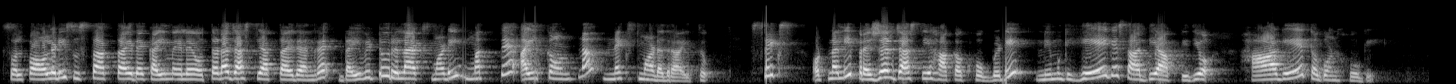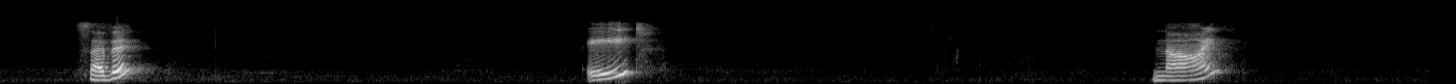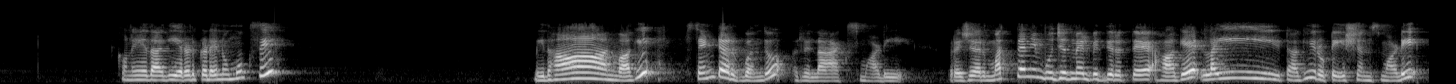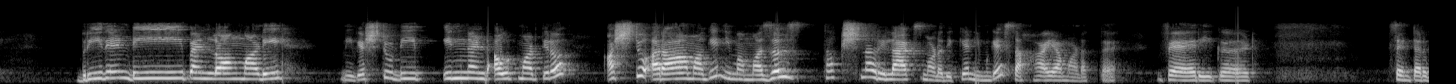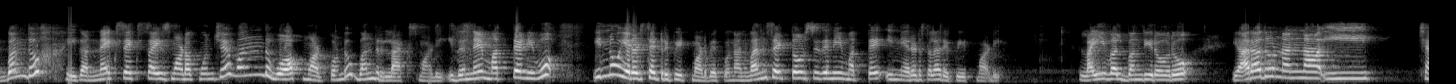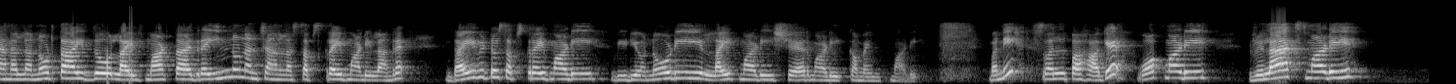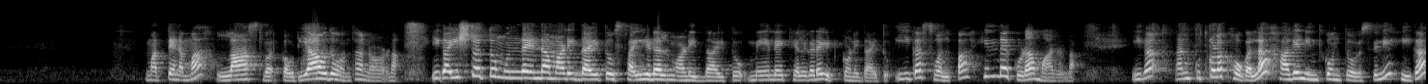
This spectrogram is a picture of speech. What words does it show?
ಸ್ವಲ್ಪ ಆಲ್ರೆಡಿ ಸುಸ್ತಾಗ್ತಾ ಇದೆ, ಕೈ ಮೇಲೆ ಒತ್ತಡ ಜಾಸ್ತಿ ಆಗ್ತಾ ಇದೆ ಅಂದ್ರೆ ದಯವಿಟ್ಟು ರಿಲ್ಯಾಕ್ಸ್ ಮಾಡಿ, ಮತ್ತೆ ಐ ಕೌಂಟ್ನ ನೆಕ್ಸ್ಟ್ ಮಾಡೋದ್ರಾಯ್ತು ಸಿಕ್ಸ್ ಒಟ್ನಲ್ಲಿ ಪ್ರೆಷರ್ ಜಾಸ್ತಿ ಹಾಕಕ್ ಹೋಗ್ಬಿಡಿ ನಿಮ್ಗೆ ಹೇಗೆ ಸಾಧ್ಯ ಆಗ್ತಿದ್ಯೋ ಹಾಗೇ ತಗೊಂಡು ಹೋಗಿ. ಸೆವೆನ್ ಏಟ್ ನೈನ್ ಕೊನೆಯದಾಗಿ ಎರಡು ಕಡೆನೂ ಮುಗಿಸಿ, ನಿಧಾನವಾಗಿ ಸೆಂಟರ್ಗೆ ಬಂದು ರಿಲ್ಯಾಕ್ಸ್ ಮಾಡಿ. ಪ್ರೆಷರ್ ಮತ್ತೆ ನಿಮ್ ಭುಜದ ಮೇಲೆ ಬಿದ್ದಿರುತ್ತೆ. ಹಾಗೆ ಲೈಟ್ ಆಗಿ ರೊಟೇಷನ್ಸ್ ಮಾಡಿ breathe in deep and long ಮಾಡಿ ನೀವೆಷ್ಟು ಡೀಪ್ ಇನ್ ಅಂಡ್ ಔಟ್ ಮಾಡ್ತಿರೋ ಅಷ್ಟು ಆರಾಮಾಗಿ ನಿಮ್ಮ ಮಸಲ್ಸ್ ತಕ್ಷಣ ರಿಲ್ಯಾಕ್ಸ್ ಮಾಡೋದಕ್ಕೆ ನಿಮಗೆ ಸಹಾಯ ಮಾಡುತ್ತೆ. ವೆರಿ ಗುಡ್ ಸೆಂಟರ್ ಬಂದು ಈಗ ನೆಕ್ಸ್ಟ್ ಎಕ್ಸಸೈಸ್ ಮಾಡಕ್ ಮುಂಚೆ ಒಂದು ವಾಕ್ ಮಾಡ್ಕೊಂಡು ಬಂದು ರಿಲ್ಯಾಕ್ಸ್ ಮಾಡಿ. ಇದನ್ನೇ ಮತ್ತೆ ನೀವು ಇನ್ನೂ ಎರಡು ಸೆಟ್ ರಿಪೀಟ್ ಮಾಡಬೇಕು. ನಾನು ಒಂದ್ ಸೆಟ್ ತೋರಿಸಿದೀನಿ, ಮತ್ತೆ ಇನ್ ಎರಡ್ ಸಲ ರಿಪೀಟ್ ಮಾಡಿ. ಲೈವ್ ಅಲ್ಲಿ ಬಂದಿರೋರು, ಯಾರಾದ್ರೂ ನನ್ನ ಈ ಚಾನೆಲ್ನ ನೋಡ್ತಾ ಇದ್ದು ಲೈವ್ ಮಾಡ್ತಾ ಇದ್ರೆ ಇನ್ನೂ ನನ್ನ ಚಾನೆಲ್ನ ಸಬ್ಸ್ಕ್ರೈಬ್ ಮಾಡಿಲ್ಲ ಅಂದ್ರೆ ದಯವಿಟ್ಟು ಸಬ್ಸ್ಕ್ರೈಬ್ ಮಾಡಿ ವಿಡಿಯೋ ನೋಡಿ ಲೈಕ್ ಮಾಡಿ ಶೇರ್ ಮಾಡಿ ಕಮೆಂಟ್ ಮಾಡಿ. ಬನ್ನಿ, ಸ್ವಲ್ಪ ಹಾಗೆ ವಾಕ್ ಮಾಡಿ ರಿಲ್ಯಾಕ್ಸ್ ಮಾಡಿ. ಮತ್ತೆ ನಮ್ಮ ಲಾಸ್ಟ್ ವರ್ಕೌಟ್ ಯಾವುದು ಅಂತ ನೋಡೋಣ. ಈಗ ಇಷ್ಟೊತ್ತು ಮುಂದೆಯಿಂದ ಮಾಡಿದ್ದಾಯ್ತು ಸೈಡ್ ಅಲ್ಲಿ ಮಾಡಿದ್ದಾಯ್ತು, ಮೇಲೆ ಕೆಳಗಡೆ ಇಟ್ಕೊಂಡಿದ್ದಾಯ್ತು. ಈಗ ಸ್ವಲ್ಪ ಹಿಂದೆ ಕೂಡ ಮಾಡೋಣ. ಈಗ ನಾನು ಕುತ್ಕೊಳಕ್ ಹೋಗಲ್ಲ, ಹಾಗೆ ನಿಂತ್ಕೊಂಡು ತೋರಿಸ್ತೀನಿ. ಈಗ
